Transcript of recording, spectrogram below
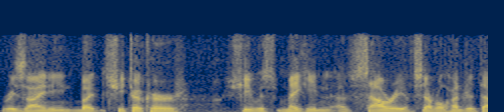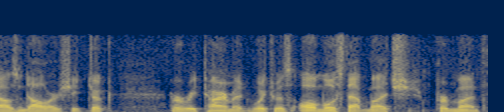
resigning, but she took her she was making a salary of several hundred thousand dollars. She took her retirement, which was almost that much per month,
